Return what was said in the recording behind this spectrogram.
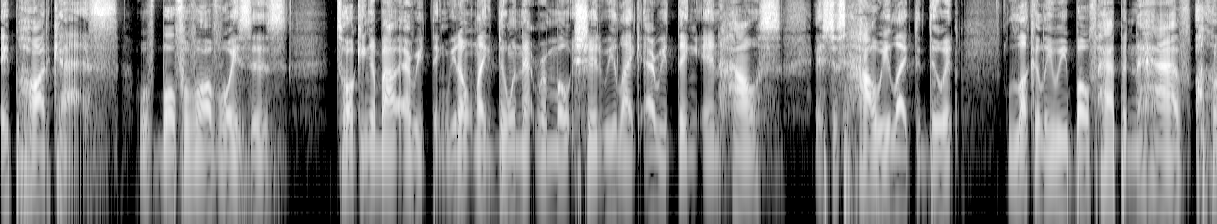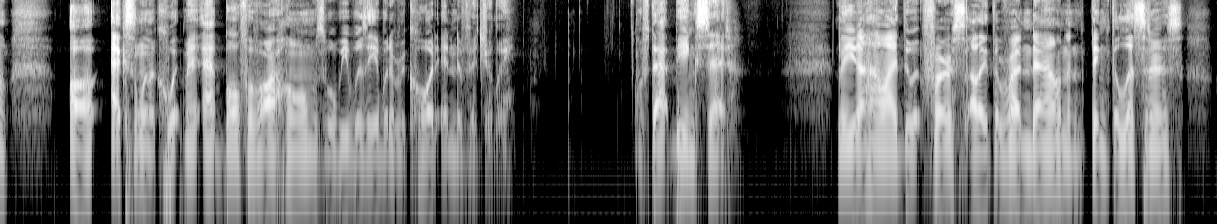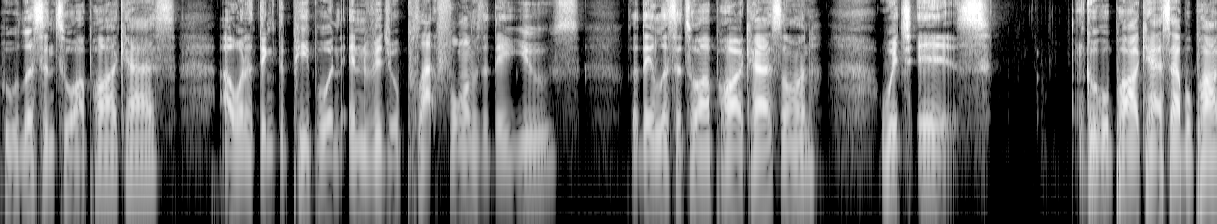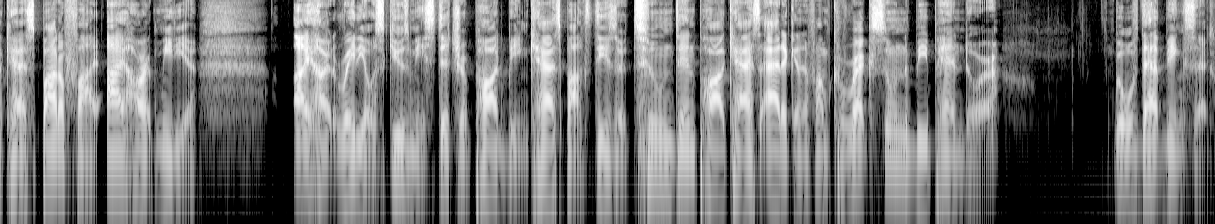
a podcast with both of our voices talking about everything. We don't like doing that remote shit. We like everything in house. It's just how we like to do it. Luckily, we both happen to have uh, excellent equipment at both of our homes where we was able to record individually. With that being said, you know how I do it first. I like to run down and thank the listeners who listen to our podcast. I want to thank the people and individual platforms that they use, that they listen to our podcast on, which is Google Podcasts, Apple Podcasts, Spotify, iHeartMedia, iHeartRadio, excuse me, Stitcher, Podbean, Castbox. Deezer tuned in Podcast Addict, and if I'm correct, soon to be Pandora. But with that being said,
